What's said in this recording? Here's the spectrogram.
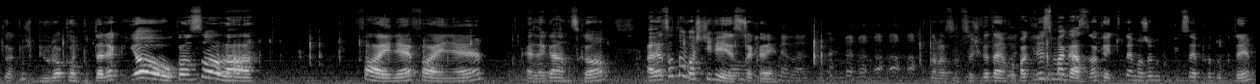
Tu jakieś biuro, komputerek. Yo, konsola! Fajnie, fajnie. Elegancko. Ale co to właściwie jest? Czekaj. Dobra, co- coś gadają chłopaki. To jest magazyn, okej, tutaj możemy kupić sobie produkty.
